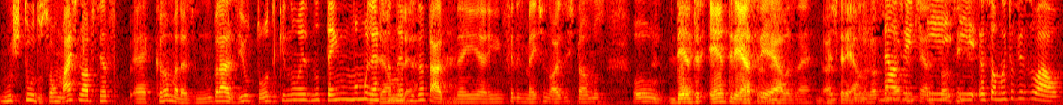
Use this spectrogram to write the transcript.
um estudo, são mais de 900 é, câmaras no Brasil todo que não, não tem uma mulher tem sendo mulher. representada. É. Né? E, infelizmente nós estamos. Ou, Dentre, é, entre essas. Entre né? elas, né? Entre elas. Não, gente, e, então, assim, e eu sou muito visual.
